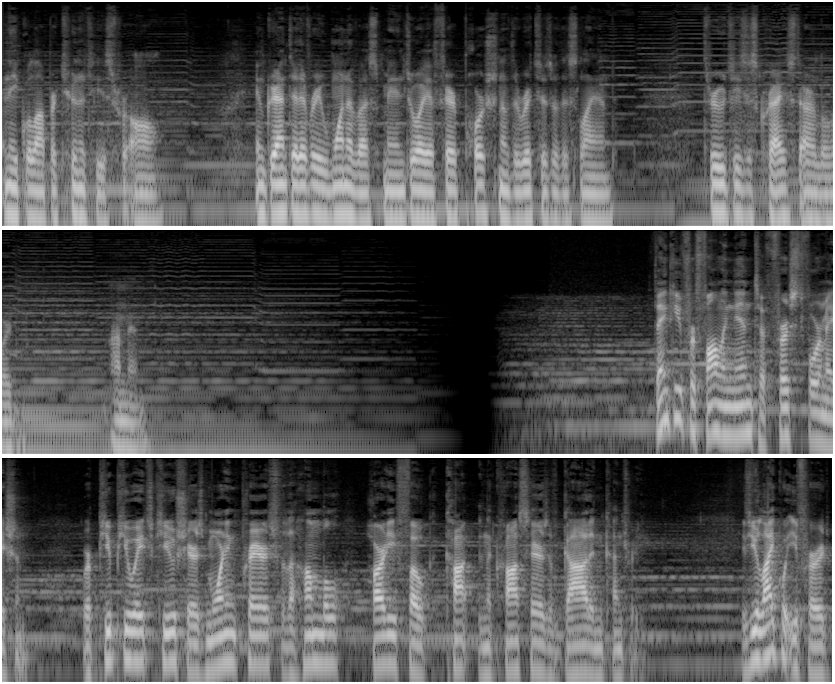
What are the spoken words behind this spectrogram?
and equal opportunities for all. And grant that every one of us may enjoy a fair portion of the riches of this land. Through Jesus Christ our Lord. Amen. Thank you for falling in to First Formation, where Pew Pew HQ shares morning prayers for the humble, hardy folk caught in the crosshairs of God and country. If you like what you've heard,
